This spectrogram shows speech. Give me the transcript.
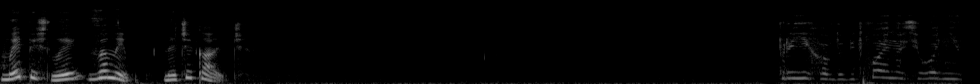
Ми пішли за ним, не чекаючи. Приїхав до біткоїна сьогодні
